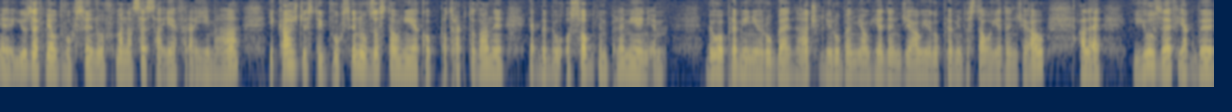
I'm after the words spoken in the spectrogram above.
E, Józef miał dwóch synów, Manasesa i Efraima, i każdy z tych dwóch synów został niejako potraktowany, jakby był osobnym plemieniem. Było plemienie Rubena, czyli Ruben miał jeden dział, jego plemię dostało jeden dział, ale Józef jakby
